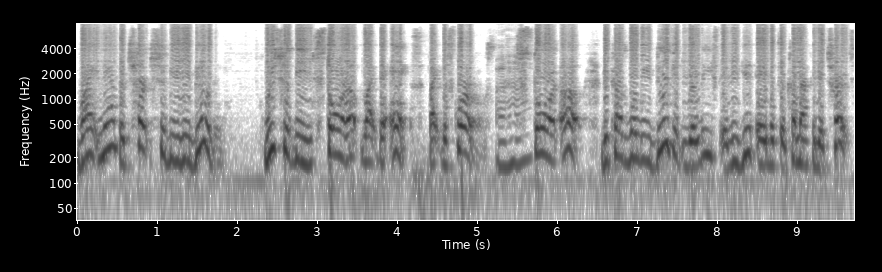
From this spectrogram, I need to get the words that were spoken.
right now the church should be rebuilding. We should be storing up like the ants, like the squirrels, Uh-huh. storing up. Because when we do get released and we get able to come back to the church,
